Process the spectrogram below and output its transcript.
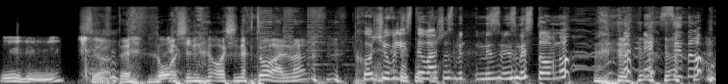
Угу. Все, ты очень, очень актуально. Хочу влізти в вашу змі- змі- змістовну бесіду.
